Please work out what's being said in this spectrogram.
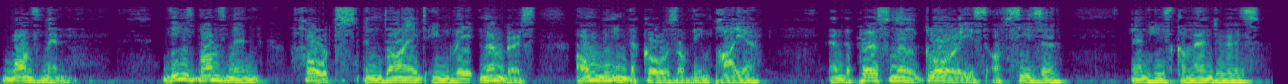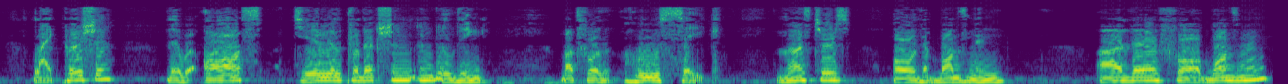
bondsmen. These bondsmen fought and died in great numbers only in the cause of the empire and the personal glories of Caesar and his commanders. Like Persia, there were arts, material production and building, but for whose sake? Masters or the bondsmen are therefore bondsmen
